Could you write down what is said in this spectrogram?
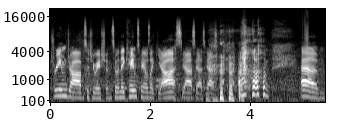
dream job situation. So when they came to me, I was like, yes, yes, yes, yes. um, um,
